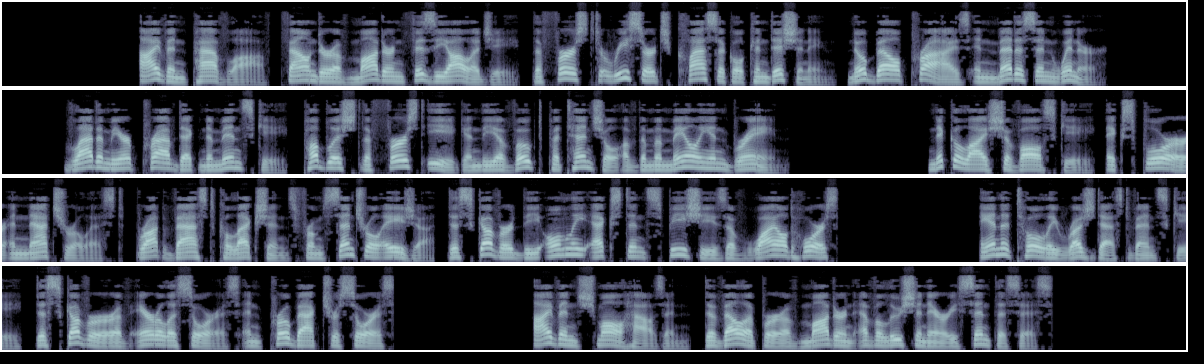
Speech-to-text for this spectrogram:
Ivan Pavlov, founder of modern physiology, the first to research classical conditioning, Nobel Prize in Medicine winner, Vladimir Pravdich-Neminsky, published the first EEG and the evoked potential of the mammalian brain. Nikolai Przewalski, explorer and naturalist, brought vast collections from Central Asia, discovered the only extant species of wild horse Anatoly Rozhdestvensky, discoverer of Aralosaurus and Probactrosaurus Ivan Schmalhausen, developer of modern evolutionary synthesis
